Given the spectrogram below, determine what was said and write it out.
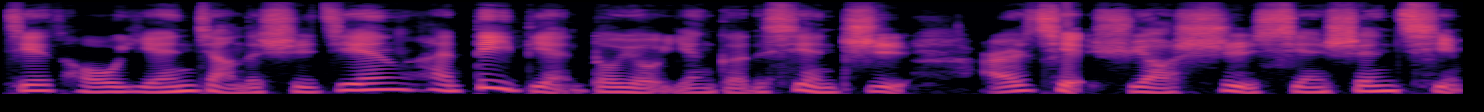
街头演讲的时间和地点都有严格的限制，而且需要事先申请。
